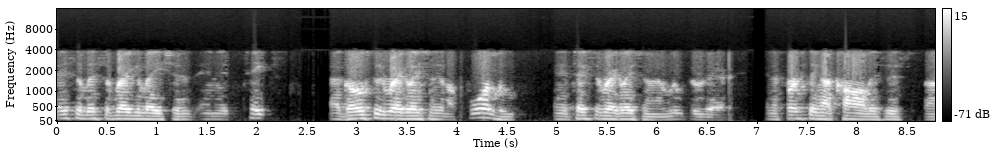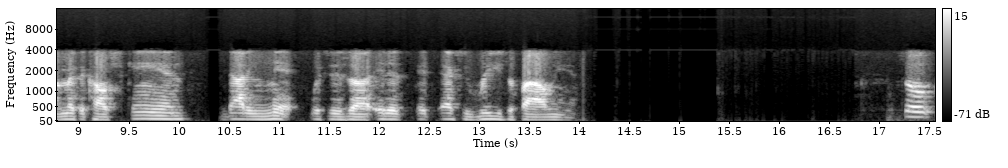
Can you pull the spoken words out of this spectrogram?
takes a list of regulations and it takes uh, goes through the regulations in a for loop and it takes the regulation and loop through there. And the first thing I call is this uh, method called scan.init, which is uh, it is it actually reads the file in. So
